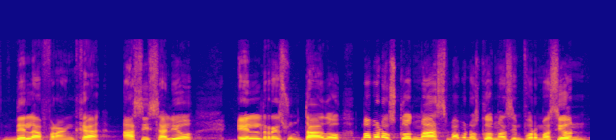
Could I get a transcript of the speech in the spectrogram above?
de la Franja. Así salió el resultado. Vámonos con más, vámonos con más información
